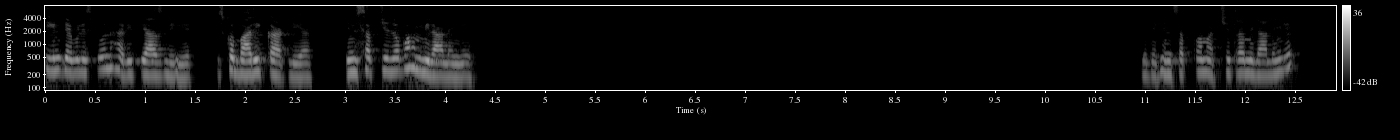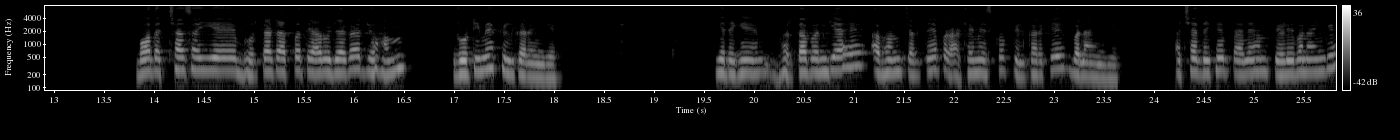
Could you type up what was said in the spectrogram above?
तीन टेबल स्पून हरी प्याज ली है, इसको बारीक काट लिया है। इन सब चीज़ों को हम मिला लेंगे। ये देखिए, इन सबको हम अच्छी तरह मिला लेंगे। बहुत अच्छा सा ये भुरता टाइप का तैयार हो जाएगा, जो हम रोटी में फिल करेंगे। ये देखें, भरता बन गया है, अब हम चलते हैं पराठे में इसको फिल करके बनाएँगे। अच्छा देखें, पहले हम पेड़े बनाएँगे।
